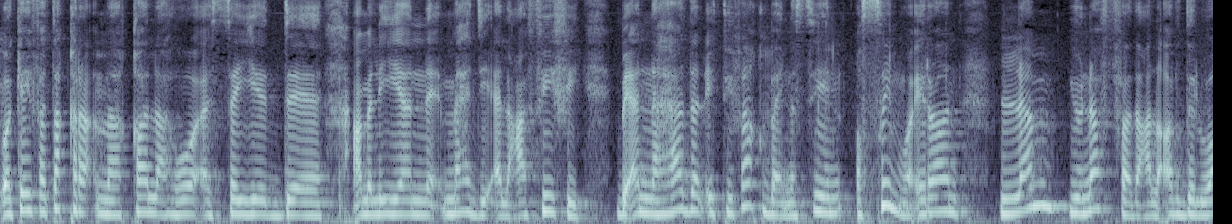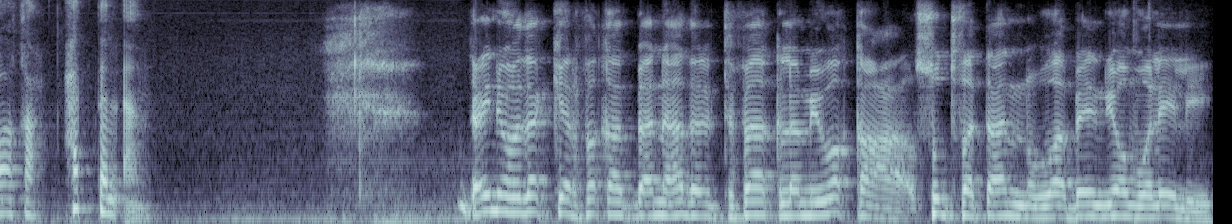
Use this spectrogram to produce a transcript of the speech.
وكيف تقرأ ما قاله السيد عمليا مهدي العفيفي بأن هذا الاتفاق بين الصين الصين وإيران لم ينفذ على أرض الواقع حتى الآن؟ دعيني أذكر فقط بأن هذا الاتفاق لم يوقع صدفة وبين يوم وليلة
